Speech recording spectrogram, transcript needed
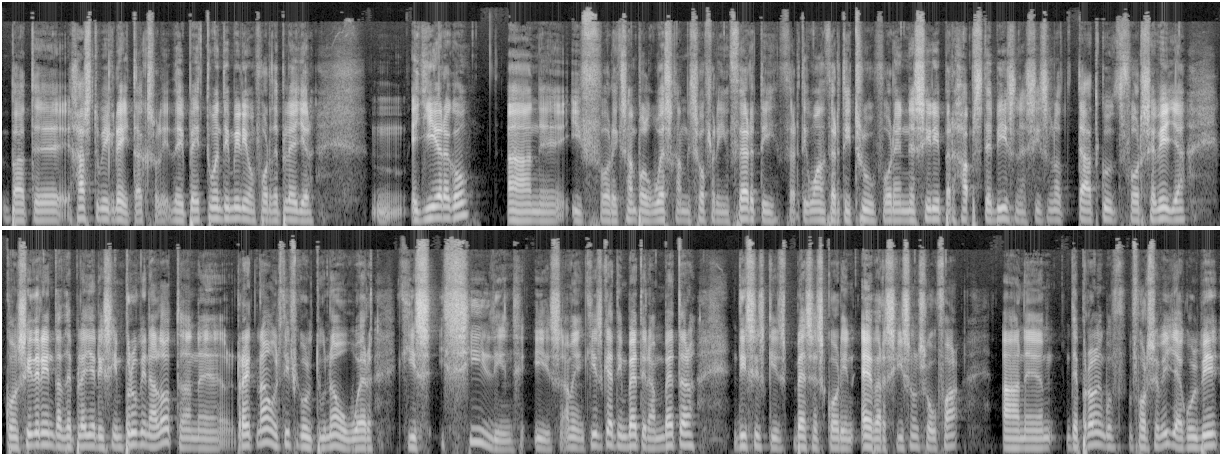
But uh, it has to be great actually. They paid 20 million for the player mm, a year ago. And uh, if, for example, West Ham is offering 30, 31, 32 for En-Nesyri, perhaps the business is not that good for Sevilla, considering that the player is improving a lot. And uh, right now it's difficult to know where his ceiling is. I mean, he's getting better and better. This is his best scoring ever season so far. And um, the problem for Sevilla will be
